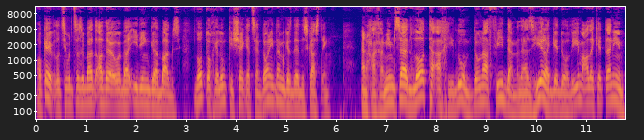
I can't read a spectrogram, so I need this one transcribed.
Okay, let's see what it says about other about eating uh, bugs. Lo tochelum ki Don't eat them because they're disgusting. And Hachamim said, Lo ta'achilum, do not feed them. Lazhira gedolim ala ketanim.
